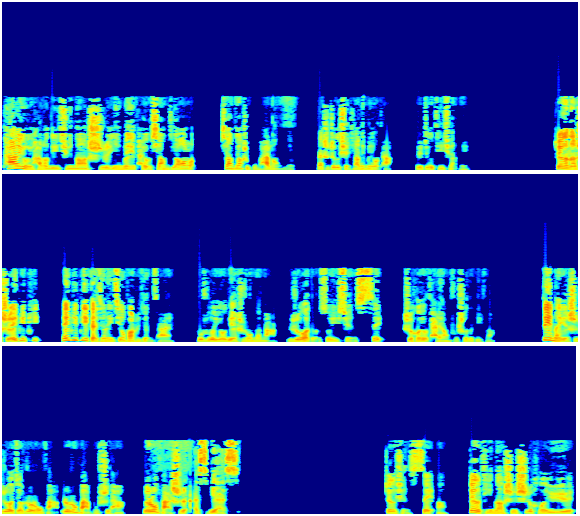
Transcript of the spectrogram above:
它用于寒冷地区呢，是因为它有橡胶了，橡胶是不怕冷的，但是这个选项里没有它，所以这个题选 A。这个呢是 APP，APP 改性沥青防水卷材，突出的优点是用在哪儿？热的，所以选 C，适合有太阳辐射的地方。D 呢也是热，叫热熔法，热熔法不是它，热熔法是 SBS。这个选 C 啊。这个题呢是适合于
